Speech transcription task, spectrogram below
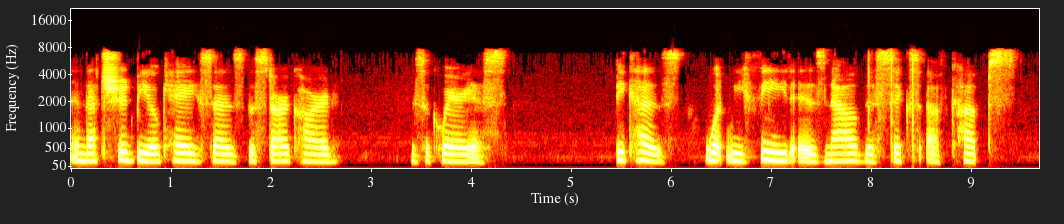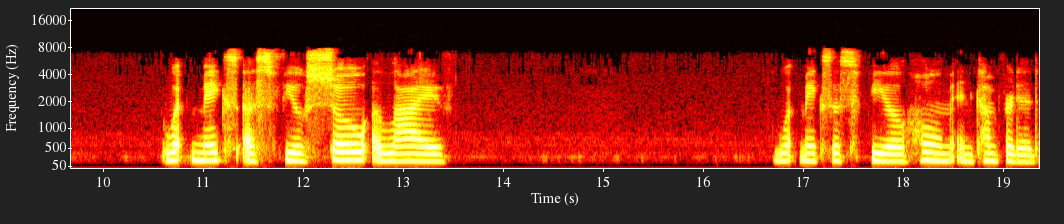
And that should be okay, says the star card, this Aquarius, because what we feed is now the Six of Cups what makes us feel so alive, what makes us feel home and comforted.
